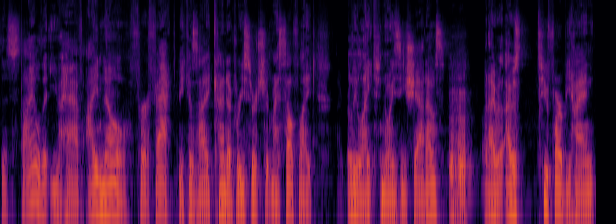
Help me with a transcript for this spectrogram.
this style that you have, I know for a fact because I kind of researched it myself. Like, I really liked noisy shadows, mm-hmm. but I was I was too far behind.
